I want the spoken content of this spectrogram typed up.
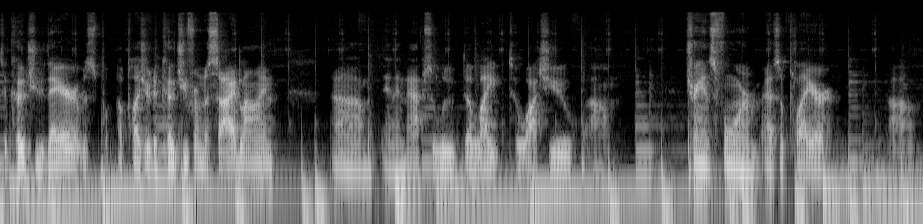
to coach you there. It was a pleasure to coach you from the sideline, um, and an absolute delight to watch you um, transform as a player, um,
